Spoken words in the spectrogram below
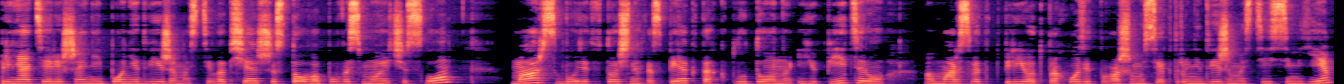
принятия решений по недвижимости. Вообще с 6 по 8 число Марс будет в точных аспектах к Плутону и Юпитеру. А Марс в этот период проходит по вашему сектору недвижимости и семьи.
